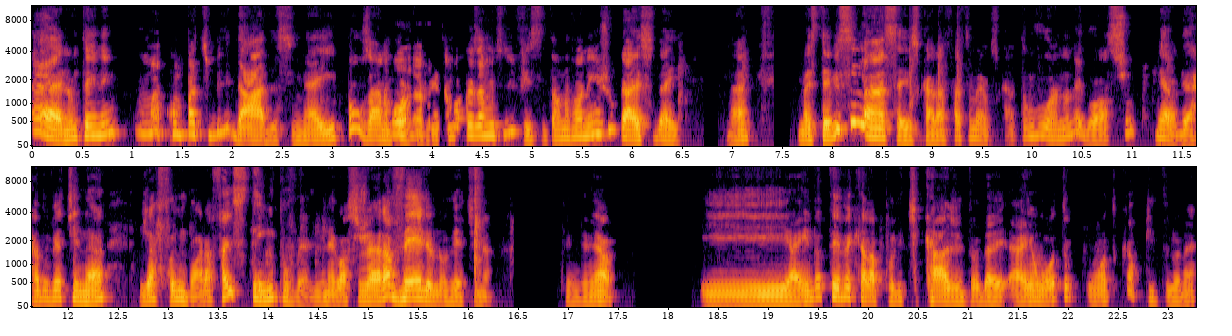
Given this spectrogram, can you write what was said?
É, não tem nem uma compatibilidade, assim, né? E pousar no porta-aviões é uma coisa muito difícil, então não vou nem julgar isso daí, né? Mas teve esse lance aí, os caras falam assim, os caras estão voando o negócio, né? A guerra do Vietnã já foi embora faz tempo, velho. O negócio já era velho no Vietnã. Entendeu? E ainda teve aquela politicagem toda aí, aí é um outro, um outro capítulo, né?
